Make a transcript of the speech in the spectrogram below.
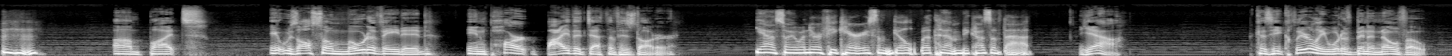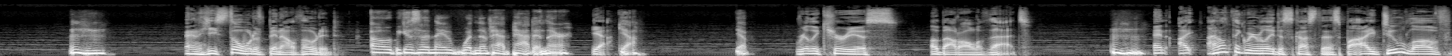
Hmm. Um, but it was also motivated in part by the death of his daughter. Yeah. So I wonder if he carries some guilt with him because of that. Yeah. Because he clearly would have been a no vote. Mm-hmm. And he still would have been outvoted. Oh, because then they wouldn't have had Pat in there. Yeah. Yeah. Yep. Really curious about all of that. Mm-hmm. And I, I don't think we really discussed this, but I do love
